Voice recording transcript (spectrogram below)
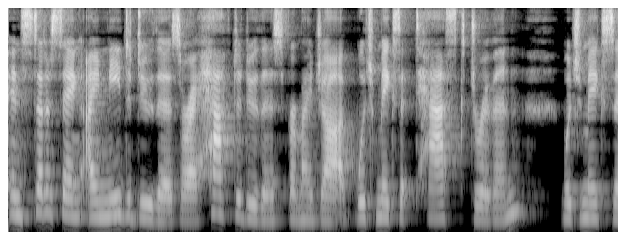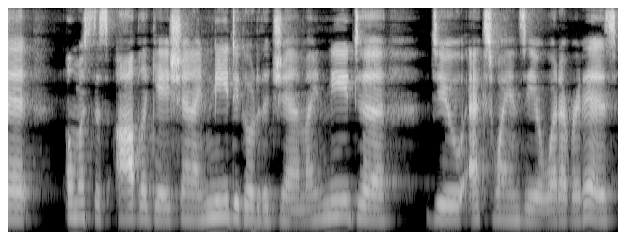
instead of saying I need to do this or I have to do this for my job, which makes it task driven, which makes it almost this obligation. I need to go to the gym. I need to do X, Y, and Z or whatever it is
